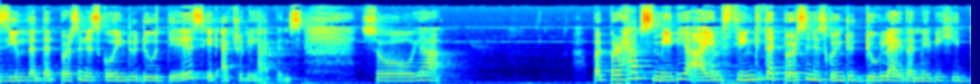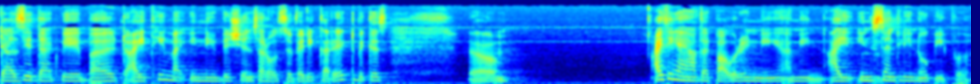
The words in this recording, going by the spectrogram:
assume that that person is going to do this. It actually happens. So yeah but perhaps maybe i am thinking that person is going to do like that. Maybe he does it that way. But i think my inhibitions are also very correct because um, i think i have that power in me. I mean i instantly know people.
